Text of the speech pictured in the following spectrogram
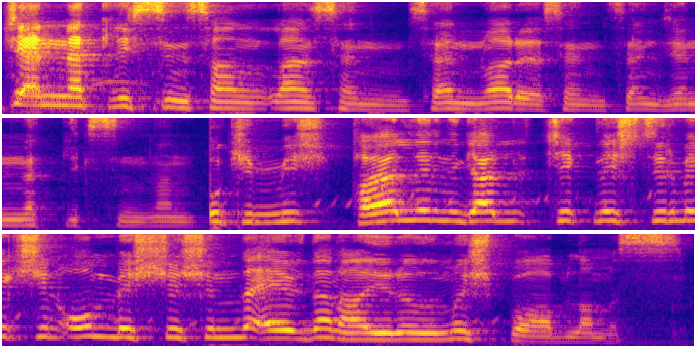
Cennetliksin sen lan sen. Sen var ya sen sen cennetliksin lan. Bu kimmiş? Hayallerini gerçekleştirmek için 15 yaşında evden ayrılmış bu ablamız.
